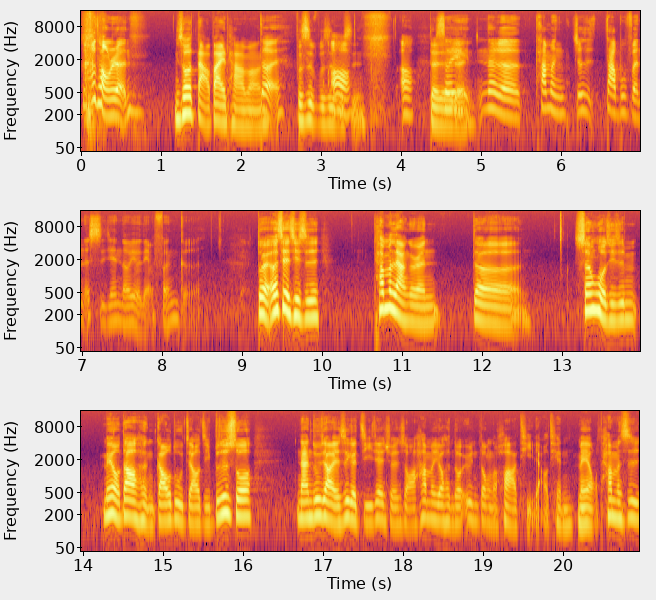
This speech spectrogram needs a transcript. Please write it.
是不同人。你说打败他吗？对，不是，不是，不是。哦，对对对。所以那个他们就是大部分的时间都有点分隔。对，而且其实他们两个人的生活其实没有到很高度交集，不是说男主角也是一个击剑选手，他们有很多运动的话题聊天，没有，他们是。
